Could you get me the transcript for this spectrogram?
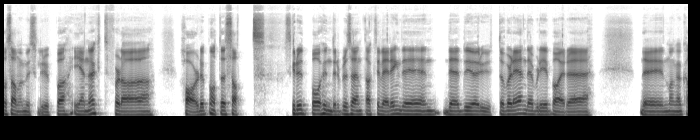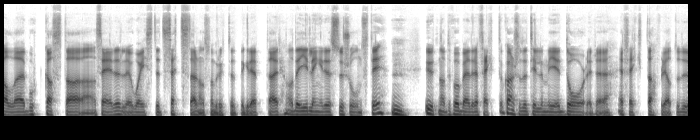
på samme muskelgruppa i en økt, for da har du på en måte satt skrudd på 100% aktivering. Det, det, du gjør utover det, det blir bare det man kan kalle bortkasta serier, eller wasted sets. Det er noen som har brukt et begrep der. Og det gir lengre restitusjonstid mm. uten at du får bedre effekt. Og kanskje det til og med gir dårligere effekt, da, fordi at du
